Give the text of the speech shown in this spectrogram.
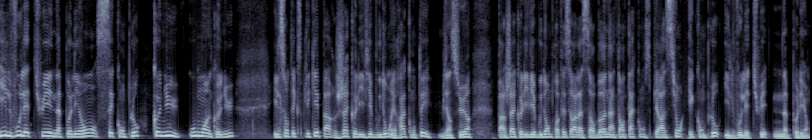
Il voulait tuer Napoléon, ces complots connus ou moins connus. Ils sont expliqués par Jacques-Olivier Boudon et racontés, bien sûr, par Jacques-Olivier Boudon, professeur à la Sorbonne, attentat, conspiration et complot. Il voulait tuer Napoléon.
